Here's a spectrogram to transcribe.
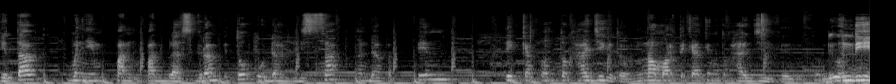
kita menyimpan 14 gram itu udah bisa ngedapetin tiket untuk haji gitu nomor tiketing untuk haji kayak gitu Diundi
